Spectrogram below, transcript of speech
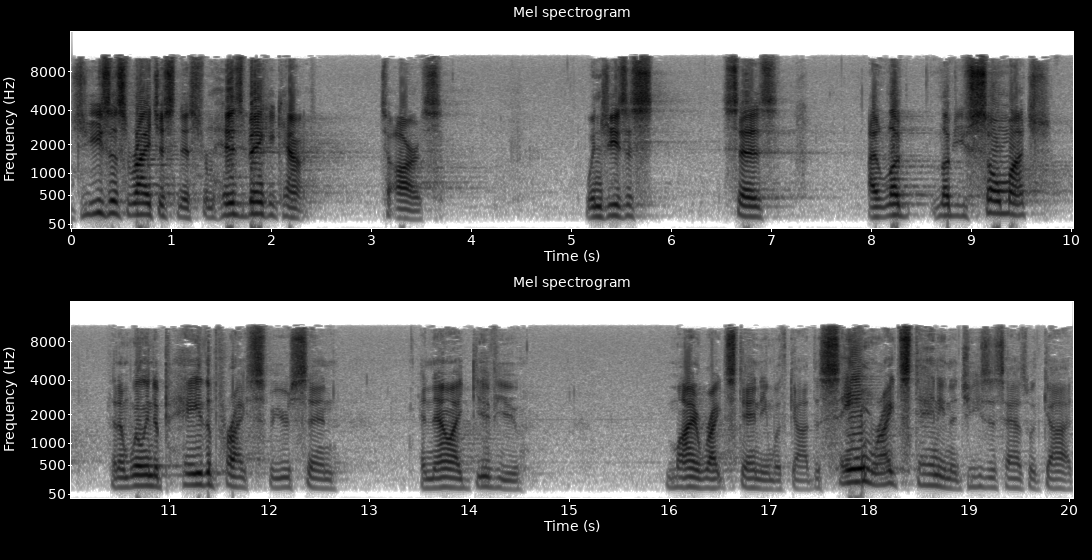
Jesus' righteousness from his bank account to ours. When Jesus says, I love, love you so much that I'm willing to pay the price for your sin, and now I give you my right standing with God. The same right standing that Jesus has with God,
